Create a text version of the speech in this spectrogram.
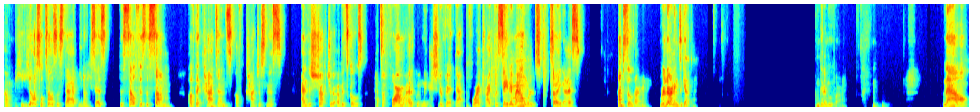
um, he, he also tells us that, you know, he says the self is the sum of the contents of consciousness and the structure of its ghost. That's a far more eloquent way. I should have read that before I tried to say it in my own words. Sorry, guys. I'm still learning. We're learning together. I'm going to move on. now,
